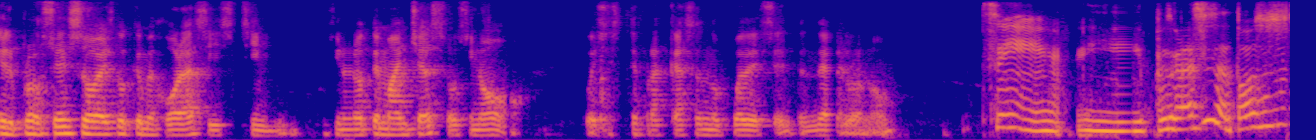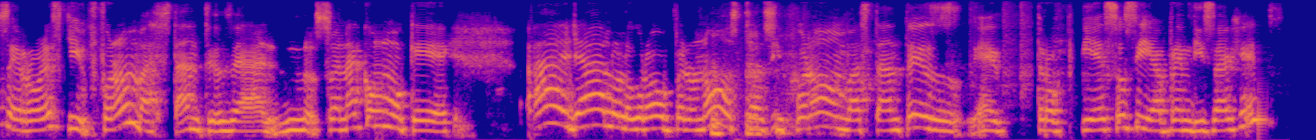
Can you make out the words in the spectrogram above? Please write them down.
el proceso es lo que mejora si, si, si no te manchas o si no, pues este fracaso no puedes entenderlo, ¿no? Sí, y pues gracias a todos esos errores que fueron bastantes, o sea, suena como que, ah, ya lo logró, pero no, o sea, sí fueron bastantes eh, tropiezos y aprendizajes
